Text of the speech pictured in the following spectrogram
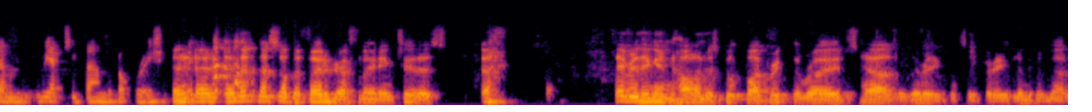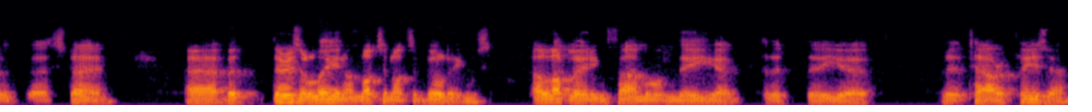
um, we actually found it operation. And, and, and that, that's not the photograph leaning too. There's uh, everything in Holland is built by brick. The roads, houses, everything. It's a very limited amount of uh, stone. Uh, but there is a lean on lots and lots of buildings, a lot leaning far more than the, uh, the, the, uh, the Tower of Pisa.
